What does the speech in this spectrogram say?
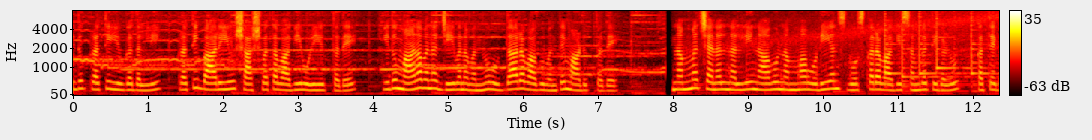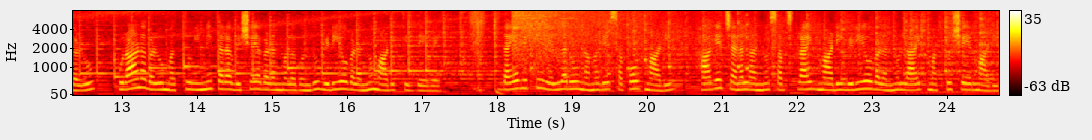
ಇದು ಪ್ರತಿ ಯುಗದಲ್ಲಿ, ಪ್ರತಿ ಬಾರಿಯೂ ಶಾಶ್ವತವಾಗಿ ಉಳಿಯುತ್ತದೆ. ಇದು ಮಾನವನ ಜೀವನವನ್ನು ಉದ್ಧಾರವಾಗುವಂತೆ ಮಾಡುತ್ತದೆ. ನಮ್ಮ ಚಾನೆಲ್ನಲ್ಲಿ ನಾವು ನಮ್ಮ ಒಡಿಯನ್ಸ್ಗೋಸ್ಕರವಾಗಿ ಸಂಗತಿಗಳು, ಕಥೆಗಳು, ಪುರಾಣಗಳು ಮತ್ತು ಇನ್ನಿತರ ವಿಷಯಗಳನ್ನೊಳಗೊಂಡು ವಿಡಿಯೋಗಳನ್ನು ಮಾಡುತ್ತಿದ್ದೇವೆ. ದಯವಿಟ್ಟು ಎಲ್ಲರೂ ನಮಗೆ ಸಪೋರ್ಟ್ ಮಾಡಿ, ಹಾಗೆ ಚಾನೆಲ್ ಅನ್ನು ಸಬ್ಸ್ಕ್ರೈಬ್ ಮಾಡಿ, ವಿಡಿಯೋಗಳನ್ನು ಲೈಕ್ ಮತ್ತು ಶೇರ್ ಮಾಡಿ.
